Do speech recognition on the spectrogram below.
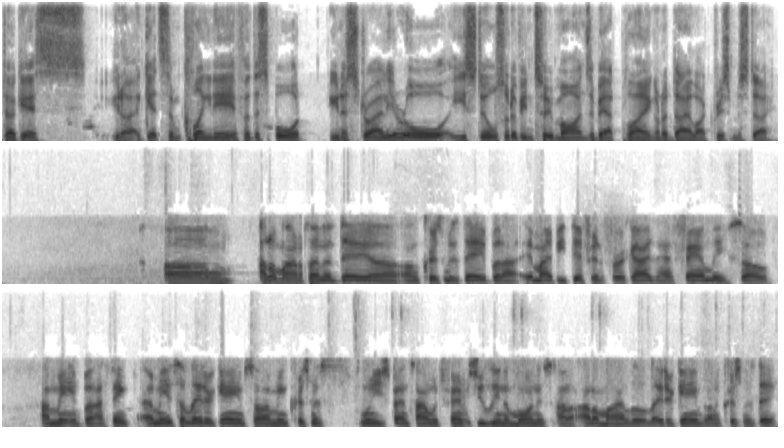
to I guess, you know, get some clean air for the sport in Australia, or are you still sort of in two minds about playing on a day like Christmas Day? Um, I don't mind playing a day uh, on Christmas Day, but I, it might be different for guys that have family. So, I mean, but I think I mean it's a later game, so I mean Christmas when you spend time with family, it's usually in the mornings. I don't, I don't mind a little later games on a Christmas Day.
